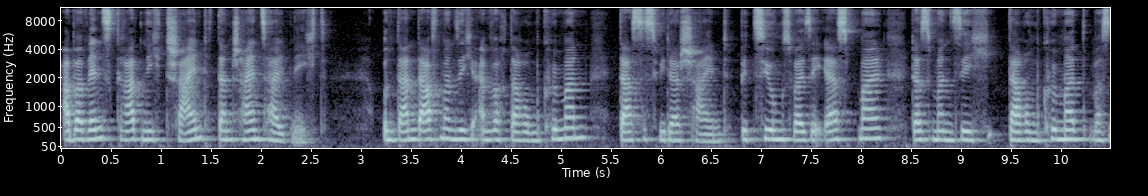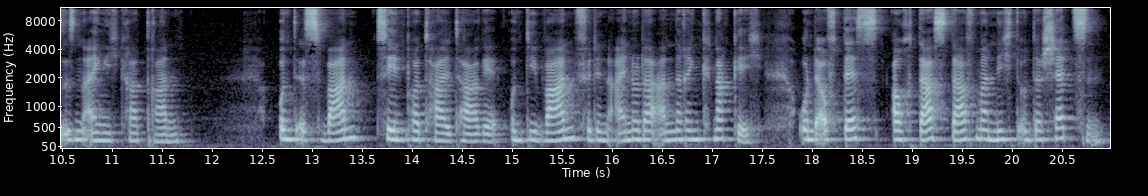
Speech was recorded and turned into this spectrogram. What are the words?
Aber wenn es gerade nicht scheint, dann scheint es halt nicht. Und dann darf man sich einfach darum kümmern, dass es wieder scheint. Beziehungsweise erstmal, dass man sich darum kümmert, was ist denn eigentlich gerade dran. Und es waren zehn Portaltage und die waren für den einen oder anderen knackig. Und auf das, auch das darf man nicht unterschätzen.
